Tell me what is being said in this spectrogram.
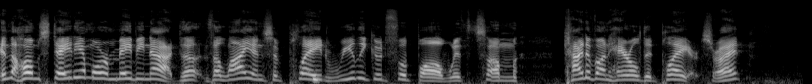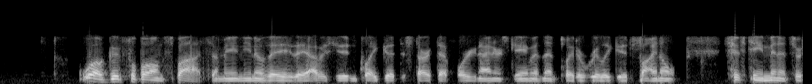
in the home stadium, or maybe not. The the Lions have played really good football with some kind of unheralded players, right? Well, good football in spots. I mean, you know, they they obviously didn't play good to start that 49ers game, and then played a really good final 15 minutes or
